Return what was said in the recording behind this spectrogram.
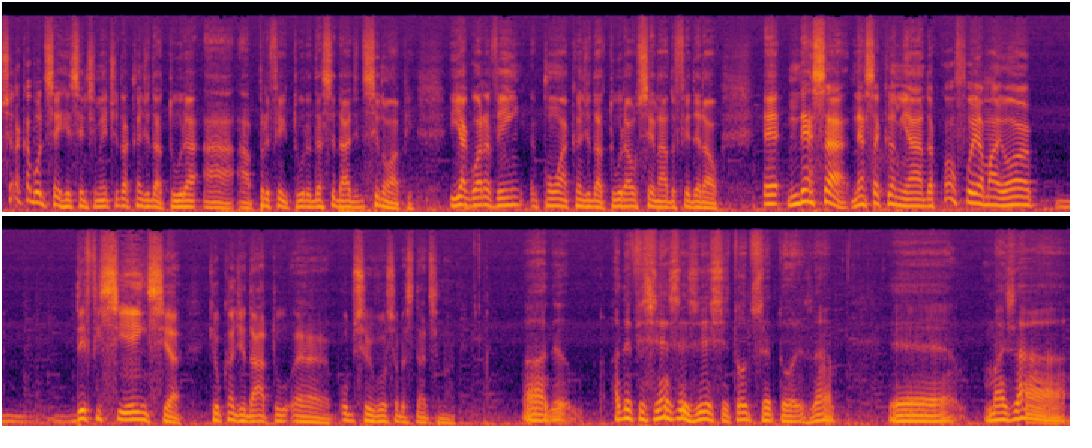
O senhor acabou de sair recentemente da candidatura à, à prefeitura da cidade de Sinop e agora vem com a candidatura ao Senado Federal. É, nessa, nessa caminhada, qual foi a maior deficiência que o candidato é, observou sobre a cidade de Sinop? A, a deficiência existe em todos os setores, né? É, mas a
